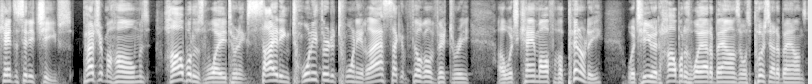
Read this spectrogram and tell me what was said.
Kansas City Chiefs. Patrick Mahomes hobbled his way to an exciting 23 to 20 last second field goal victory, uh, which came off of a penalty, which he had hobbled his way out of bounds and was pushed out of bounds.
